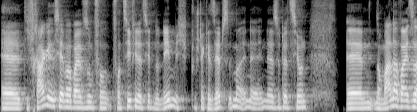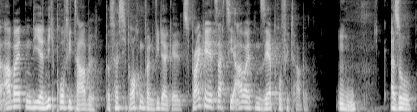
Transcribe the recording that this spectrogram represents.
Äh, die Frage ist ja immer bei so einem VC-finanzierten Unternehmen, ich stecke selbst immer in der, in der Situation, ähm, normalerweise arbeiten die ja nicht profitabel. Das heißt, sie brauchen irgendwann wieder Geld. Spriker jetzt sagt, sie arbeiten sehr profitabel. Mhm. Also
